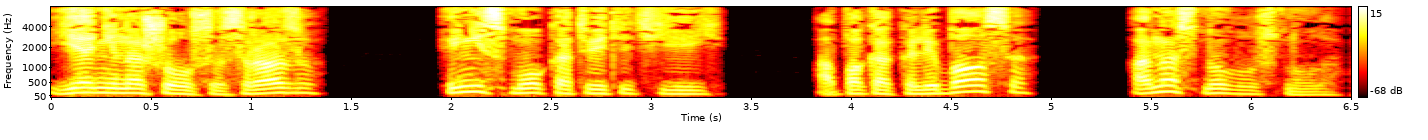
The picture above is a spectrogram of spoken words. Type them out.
Я не нашелся сразу и не смог ответить ей, а пока колебался, она снова уснула.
